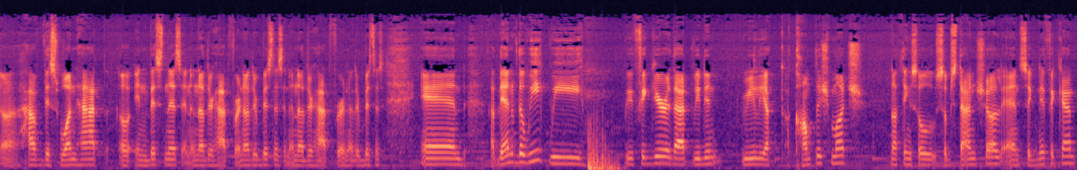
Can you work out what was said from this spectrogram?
uh, have this one hat uh, in business and another hat for another business and another hat for another business and at the end of the week we we figure that we didn't really ac- accomplish much nothing so substantial and significant.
